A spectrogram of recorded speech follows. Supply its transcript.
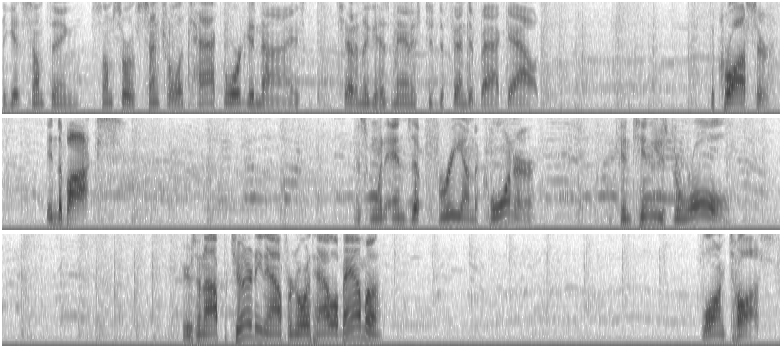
to get something, some sort of central attack organized, Chattanooga has managed to defend it back out. The crosser in the box. This one ends up free on the corner, continues to roll. Here's an opportunity now for North Alabama. Long toss.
